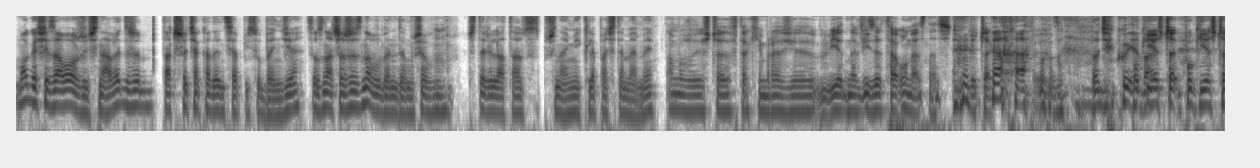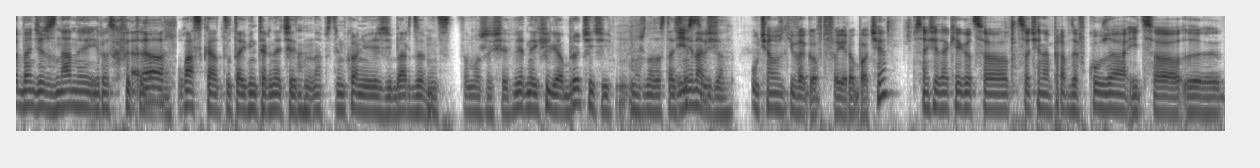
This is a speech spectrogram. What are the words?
mogę się założyć na nawet, że ta trzecia kadencja PiSu będzie, co oznacza, że znowu będę musiał Mhm. 4 lata przynajmniej klepać te memy. A może jeszcze w takim razie jedna wizyta u nas nas czeka. To dziękuję Póki bardzo. jeszcze, póki jeszcze będziesz znany i No, rozchwytywany. łaska tutaj w internecie na pstrym koniu jeździ bardzo, więc to może się w jednej chwili obrócić i można zostać Jest coś nienawidzony. uciążliwego w twojej robocie? W sensie takiego, co, co cię naprawdę wkurza i co y,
